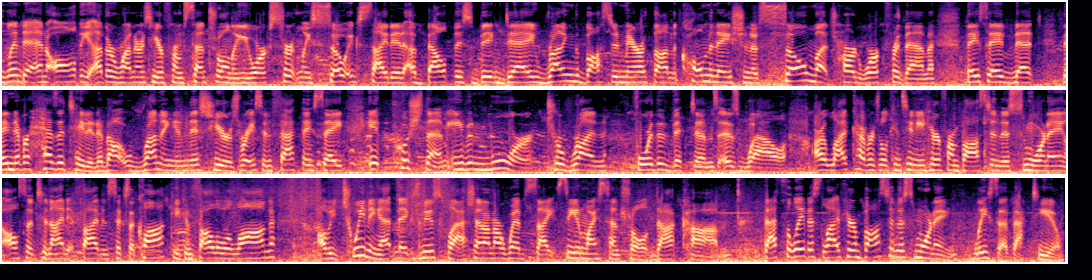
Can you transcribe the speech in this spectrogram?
And Linda and all the other runners here from Central New York certainly so excited about this big day, running the Boston Marathon, the culmination of so much hard work for them. They say that they never hesitated about running in this year's race. In fact, they say it pushed them even more to run for the victims as well. Our live coverage will continue here from Boston this morning. Also tonight at 5 and 6 o'clock, you can follow along. I'll be tweeting at Meg's Newsflash and on our website, cnycentral.com. That's the latest live here Boston this morning. Lisa, back to you.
